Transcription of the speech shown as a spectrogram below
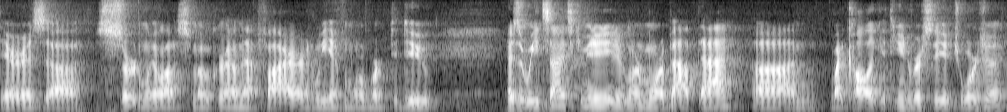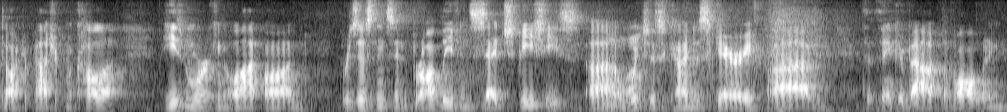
there is uh, certainly a lot of smoke around that fire, and we have more work to do as a weed science community to learn more about that. Um, my colleague at the University of Georgia, Dr. Patrick McCullough, he's been working a lot on resistance in broadleaf and sedge species, uh, oh, wow. which is kind of scary um, to think about evolving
